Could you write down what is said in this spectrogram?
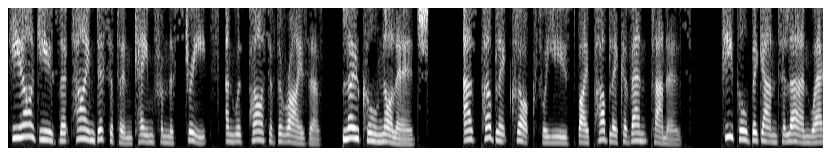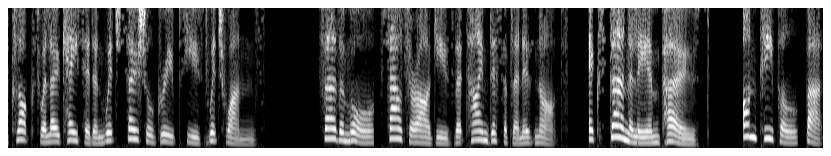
he argues that time discipline came from the streets, and was part of the rise of local knowledge as public clocks were used by public event planners. People began to learn where clocks were located and which social groups used which ones. Furthermore, Sauter argues that time discipline is not externally imposed on people, but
